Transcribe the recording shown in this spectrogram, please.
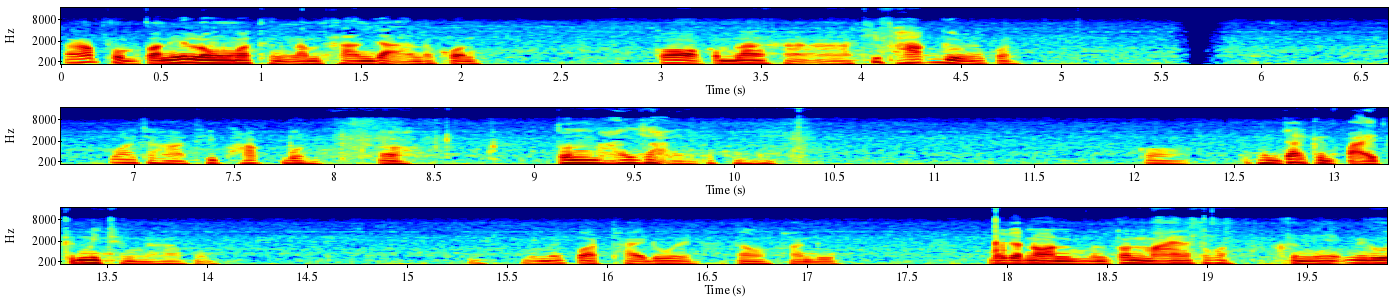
นะครับผมตอนนี้ลงมาถึงลำธารใหญ่ทุกคน ก็กำลังหาที่พักอยู่ทุกคน ว่าจะหาที่พักบน เออต้นไม้ใหญ่ทุกคนนะก็ มันใหญ่เกินไปขึ้นไม่ถึงนะครับผมมันไม่ปลอดภัยด้วยต้องหานดูว่าจะนอนบนต้นไม้นะทุกคนคืนนี้ไม่รู้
